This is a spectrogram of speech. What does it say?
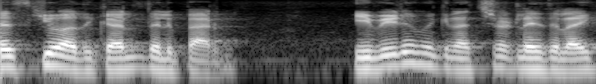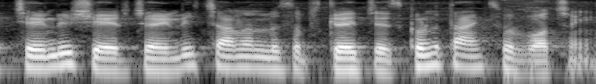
రెస్క్యూ అధికారులు తెలిపారు. ఈ వీడియో మీకు నచ్చినట్లయితే లైక్ చేయండి షేర్ చేయండి ఛానల్ను సబ్స్క్రైబ్ చేసుకోండి. Thanks for watching.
